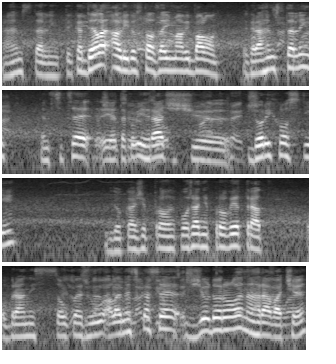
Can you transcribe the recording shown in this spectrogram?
Graham Sterling. Teďka Dele Ali dostal zajímavý balon. Graham Sterling, ten sice je takový hráč eh, do rychlosti, dokáže pro, pořádně provětrat obrany soupeřů, ale dneska se žil do role nahrávače.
